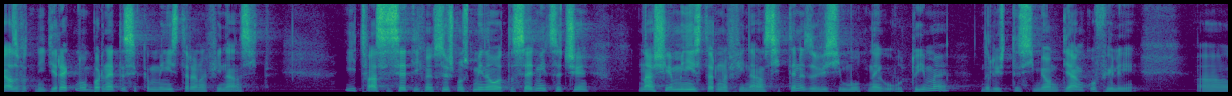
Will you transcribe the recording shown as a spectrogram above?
Казват ни директно, обърнете се към министра на финансите. И това се сетихме всъщност миналата седмица, че нашия министр на финансите, независимо от неговото име, дали ще е Симеон Дянков или а,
